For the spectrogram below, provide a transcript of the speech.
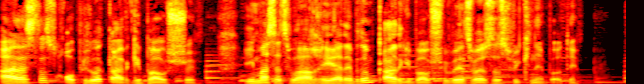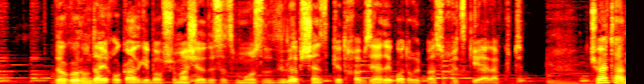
არასდროს ყოფილა კარგი ბავშვი. იმასაც ვაღიარებ, რომ კარგი ბავშვი ვერც ვერსოს ვიქნებოდი. როგორ უნდა იყო კარგი ბავშვი მაშინ, როდესაც მოზრდილებს შენს კითხვებზე ადეკვატური პასუხიც კი არ აქვს. ჩვენთან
